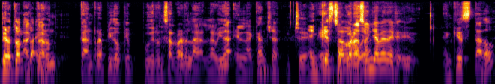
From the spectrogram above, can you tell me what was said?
Pero ¿dónde- actuaron tan rápido que pudieron salvar la, la vida en la cancha. Sí. ¿En qué Eh, su estado corazón fue? ya ve de, ¿En qué estado?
